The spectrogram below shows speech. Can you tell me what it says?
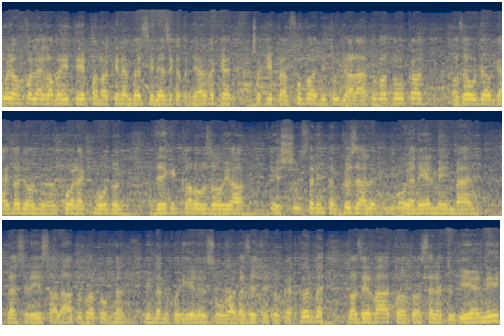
olyan kollega van itt éppen, aki nem beszéli ezeket a nyelveket, csak éppen fogadni tudja a látogatókat, az Audio Guide nagyon korrekt módon végig kalózolja, és szerintem közel olyan élményben lesz része a látogatóknak, mint amikor élőszóval vezetjük őket körbe, de azért változatlan szeretünk élni,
